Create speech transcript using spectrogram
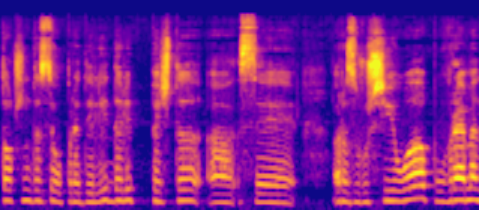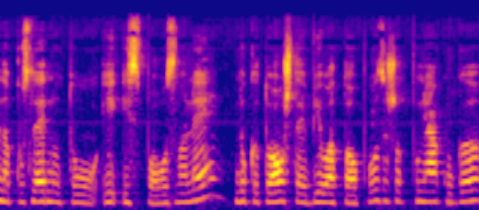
точно да се определи дали пеща се разрушила по време на последното използване, докато още е била топла, защото понякога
